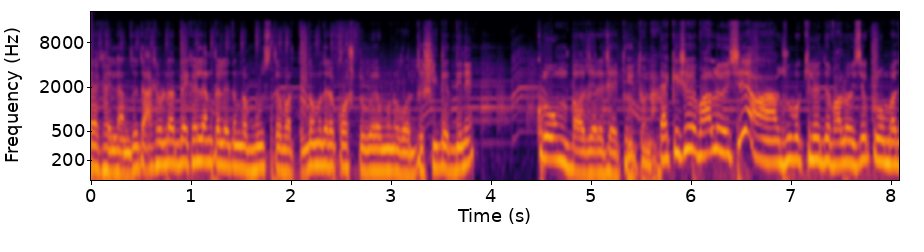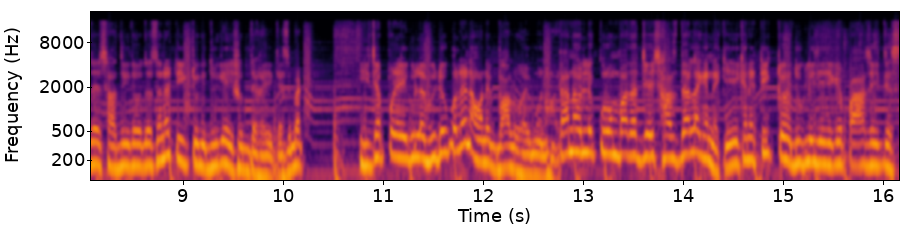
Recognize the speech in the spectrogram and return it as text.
দেখাইলাম, যদি আসলটা দেখাইলাম তাহলে তোমরা বুঝতে পারতো, তোমাদের কষ্ট করে মনে করছ শীতের দিনে ক্রোম বাজারে যাইতে হইতো না। এক হিসেবে ভালো হয়েছে যুবক ছেলেদের ভালো হয়েছে ক্রোম বাজারে সাজ দিতে হতেছে না টিকটকে ঢুকে এইসব দেখা দিতেছে। বাট হিজাব পরে এগুলো ভিডিও করলে না অনেক ভালো হয় মনে হয়। তা নাহলে ক্রোম বাজার যে সাজ দেওয়া লাগে নাকি এখানে টিকটকে ঢুকলে যে জায়গায় পাওয়া যাইতেছে।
